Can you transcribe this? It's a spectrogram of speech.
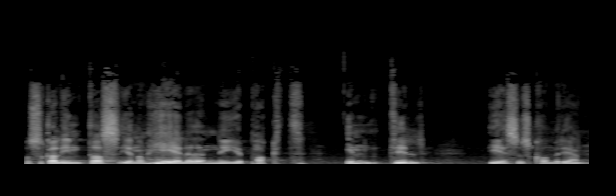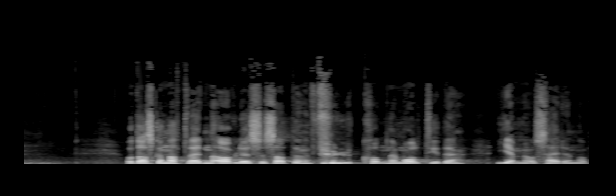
Og skal inntas gjennom hele den nye pakt inntil Jesus kommer igjen. Og Da skal nattverden avløses av den fullkomne måltidet hjemme hos Herren. Og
